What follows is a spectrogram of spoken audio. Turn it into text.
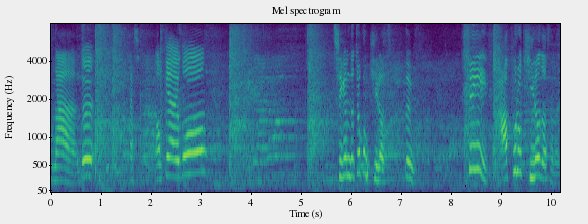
하나, 둘. 다시. 어깨 열고. 지금도 조금 길었죠. 뜨고. 스윙이 앞으로 길어져서 그래.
